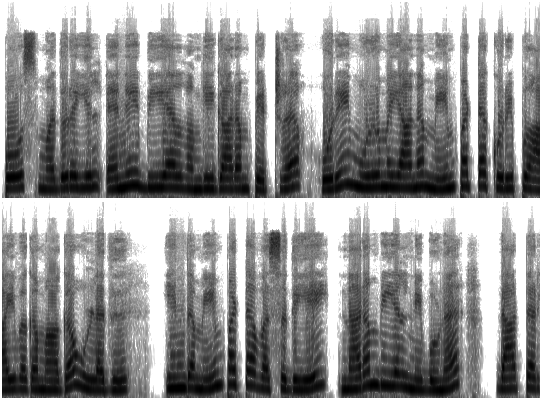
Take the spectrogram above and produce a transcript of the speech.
போஸ் மதுரையில் என்ஏபிஎல் அங்கீகாரம் பெற்ற ஒரே முழுமையான மேம்பட்ட குறிப்பு ஆய்வகமாக உள்ளது. இந்த மேம்பட்ட வசதியை நரம்பியல் நிபுணர் doctor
